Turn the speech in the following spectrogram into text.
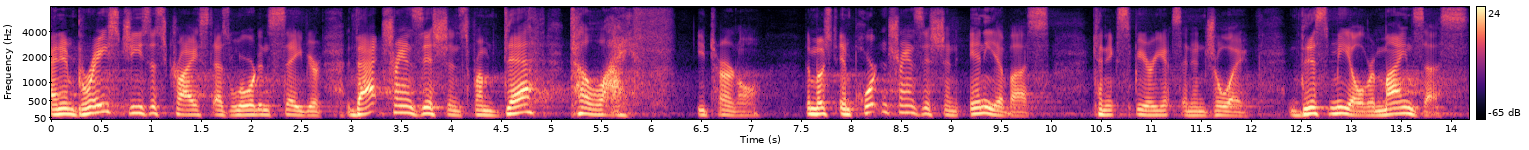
and embraced Jesus Christ as Lord and Savior. That transitions from death to life eternal. The most important transition any of us can experience and enjoy. This meal reminds us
